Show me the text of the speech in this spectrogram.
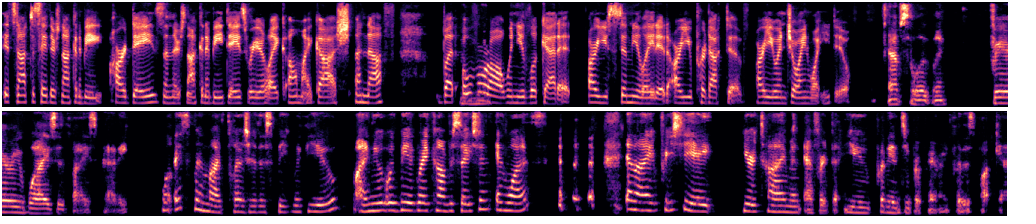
it's not to say there's not going to be hard days and there's not going to be days where you're like oh my gosh enough. But mm-hmm. overall when you look at it are you stimulated? Are you productive? Are you enjoying what you do? Absolutely. Very wise advice patty. Well it's been my pleasure to speak with you. I knew it would be a great conversation. It was. And i appreciate your time and effort that you put into preparing for this podcast.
